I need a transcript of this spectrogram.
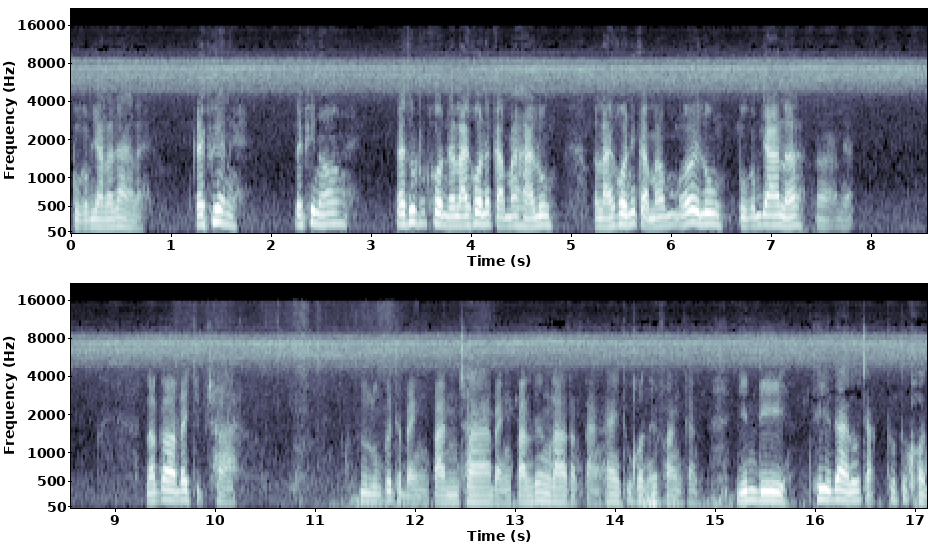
ปลูกกำยาแล้วได้อะไรได้เพื่อนไงได้พี่น้องได้ทุกๆคนแต่หลายคนก็กลับมาหาลุงแต่หลายคนที่กลับมาเอ้ยลุงปลูกกำยาเหรออ่าเนี่ย แล้วก็ได้จิบชา คือลุงก็จะแบ่งปันชา แบ่งปันเรื่องราวต่างๆ ให้ทุกคนได้ฟังกัน ยินดีที่ได้รู้จักทุกๆคน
